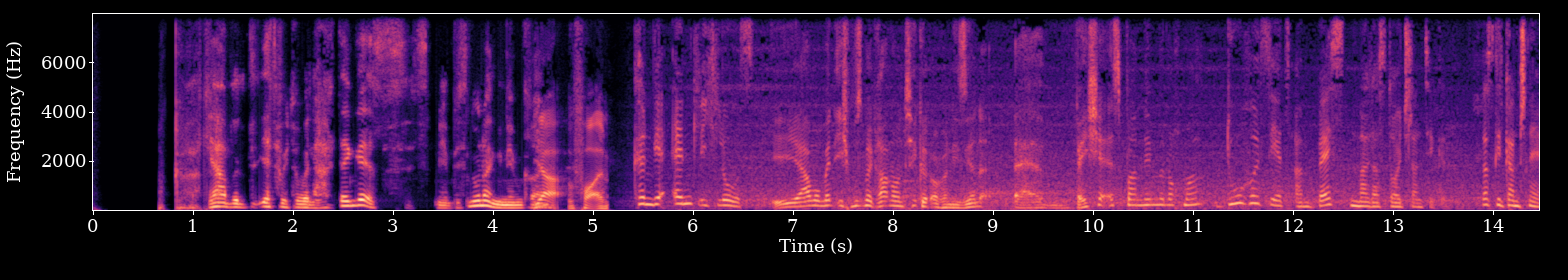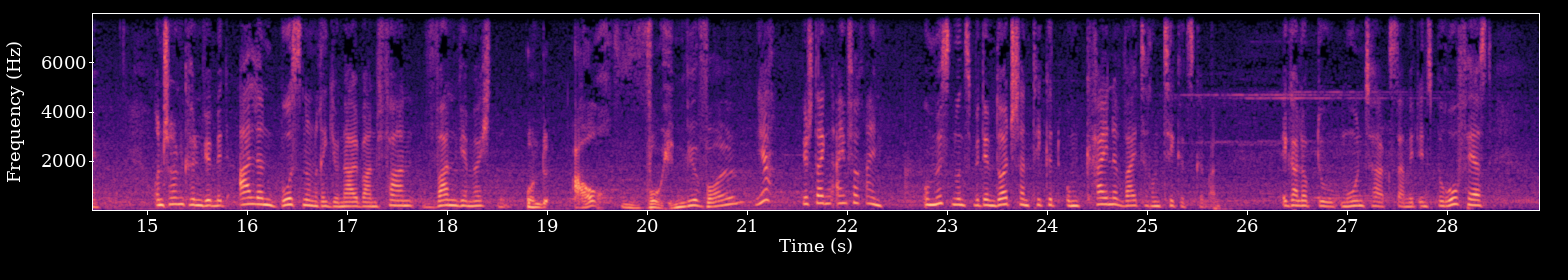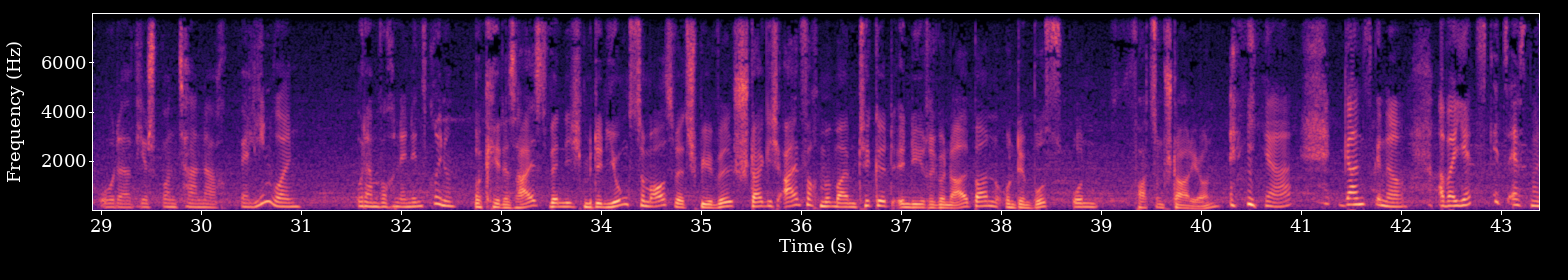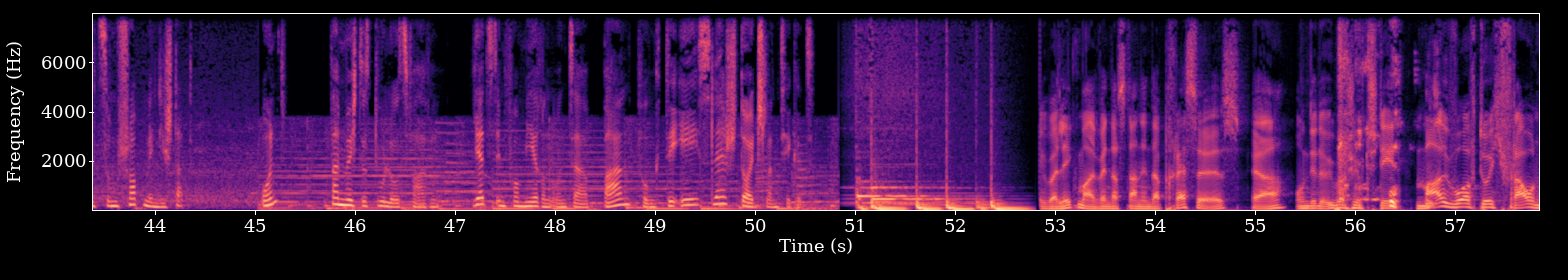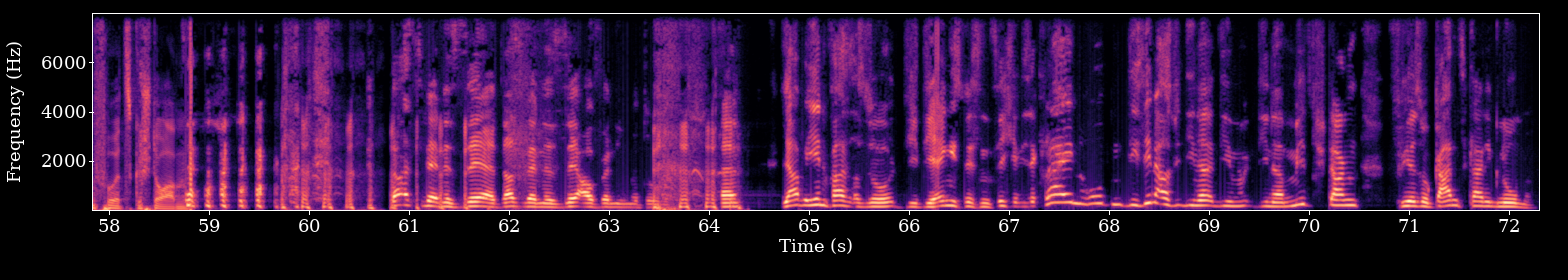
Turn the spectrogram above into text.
Oh Gott. Ja, aber jetzt, wo ich drüber nachdenke, es ist mir ein bisschen unangenehm gerade. Ja, vor allem. Können wir endlich los? Ja, Moment, ich muss mir gerade noch ein Ticket organisieren. Äh, welche S-Bahn nehmen wir nochmal? Du holst dir jetzt am besten mal das Deutschland-Ticket. Das geht ganz schnell. Und schon können wir mit allen Bussen und Regionalbahnen fahren, wann wir möchten. Und auch, wohin wir wollen? Ja, wir steigen einfach ein und müssen uns mit dem Deutschland-Ticket um keine weiteren Tickets kümmern. Egal, ob du montags damit ins Büro fährst oder wir spontan nach Berlin wollen oder am Wochenende ins Grüne. Okay, das heißt, wenn ich mit den Jungs zum Auswärtsspiel will, steige ich einfach mit meinem Ticket in die Regionalbahn und den Bus und fahr zum Stadion. Ja, ganz genau. Aber jetzt geht's erstmal zum Shoppen in die Stadt. Und? Wann möchtest du losfahren? Jetzt informieren unter bahn.de slash Deutschlandticket. Überleg mal, wenn das dann in der Presse ist, ja, und in der Überschrift steht, Maulwurf durch Frauenfurz gestorben. Das wäre eine sehr, das wäre eine sehr aufwendige Methode. ähm, ja, aber jedenfalls, also die, die Hengis wissen sicher, diese kleinen roten, die sehen aus wie Dina- die Dynamitstangen für so ganz kleine Gnome.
